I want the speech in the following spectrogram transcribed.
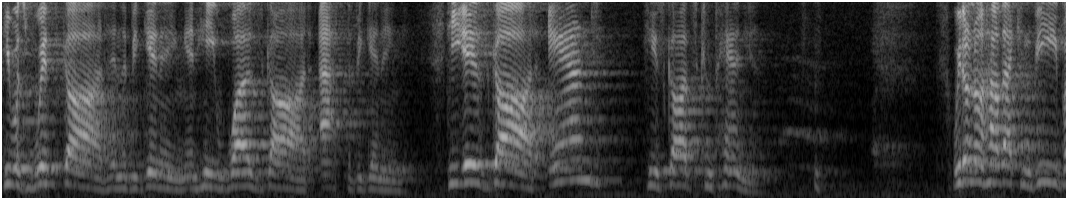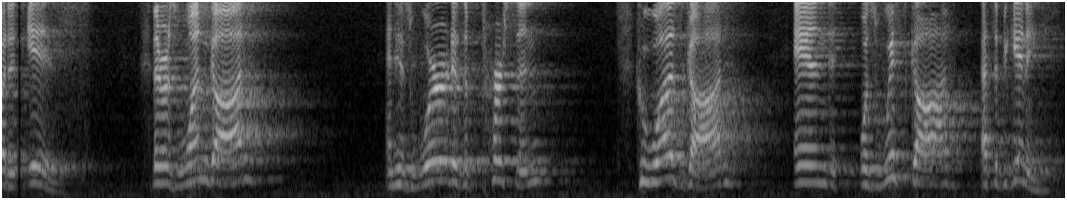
He was with God in the beginning, and he was God at the beginning. He is God, and he's God's companion. We don't know how that can be, but it is. There is one God, and his word is a person who was God and was with God at the beginning.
